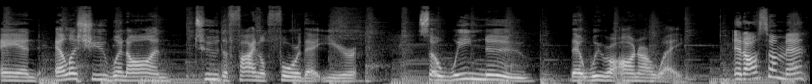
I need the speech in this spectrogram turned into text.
And LSU went on to the Final Four that year, so we knew that we were on our way. It also meant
